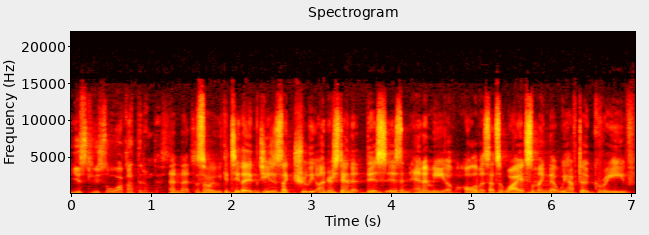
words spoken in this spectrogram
イエス・キリストは分かってるんです And that, so we can see that Jesus like truly understand that this is an enemy of all of us. That's why it's something that we have to grieve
